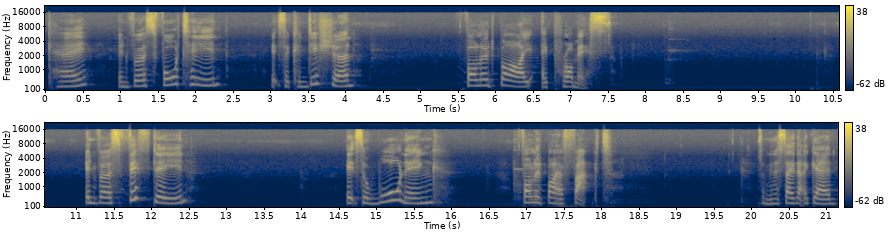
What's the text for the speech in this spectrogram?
Okay? In verse 14, it's a condition followed by a promise. In verse 15, it's a warning followed by a fact. So I'm going to say that again.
